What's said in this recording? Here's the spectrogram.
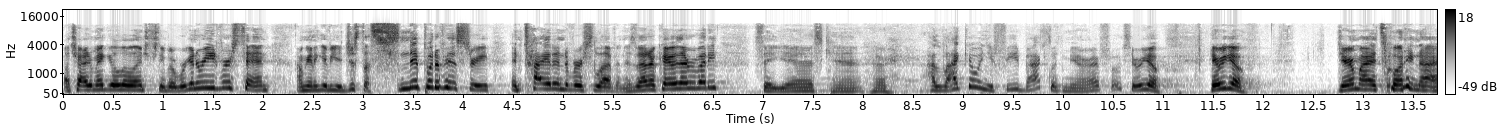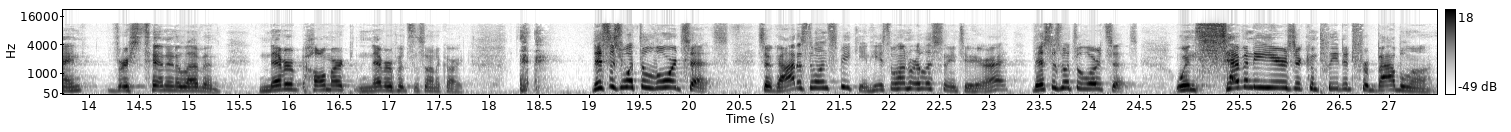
I'll try to make it a little interesting. But we're going to read verse 10. I'm going to give you just a snippet of history and tie it into verse 11. Is that okay with everybody? Say yes, Kent. I like it when you feed back with me. All right, folks. Here we go. Here we go. Jeremiah 29, verse 10 and 11. Never, Hallmark never puts this on a card. this is what the Lord says. So God is the one speaking. He's the one we're listening to here, right? This is what the Lord says. When 70 years are completed for Babylon.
